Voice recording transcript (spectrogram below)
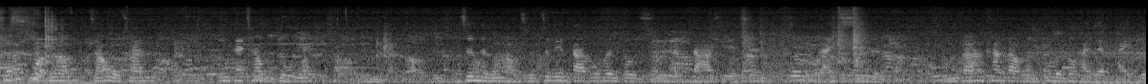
吃十颗早午餐应该差不多。吧，嗯，真的很好吃。这边大部分都是大学生来吃的，我们刚刚看到很多。人都还在排队。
